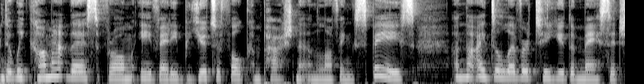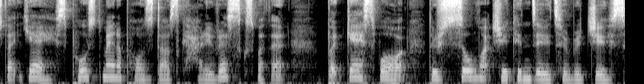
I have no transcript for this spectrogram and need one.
that we come at this from a very beautiful, compassionate, and loving space, and that I deliver to you the message that yes, postmenopause does carry risks with it. But guess what? There's so much you can do to reduce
